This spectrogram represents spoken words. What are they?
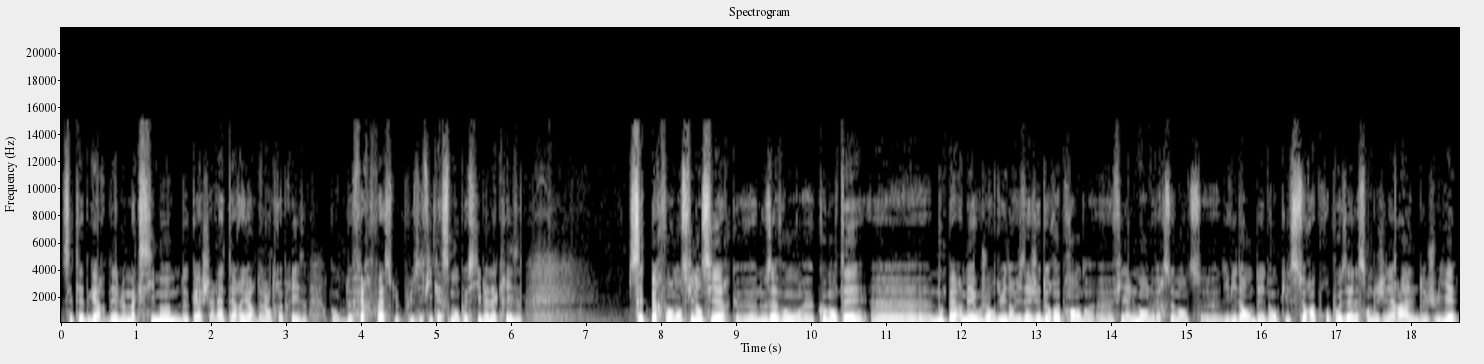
c'était de garder le maximum de cash à l'intérieur de l'entreprise, donc de faire face le plus efficacement possible à la crise. Cette performance financière que nous avons euh, commentée euh, nous permet aujourd'hui d'envisager de reprendre euh, finalement le versement de ce dividende et donc il sera proposé à l'Assemblée générale de juillet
